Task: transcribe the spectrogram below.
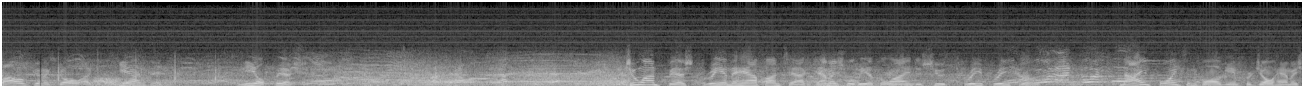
Foul's going to go against Neil Fish. Two on Fish, three and a half on Tech. Hemish will be at the line to shoot three free throws. Nine points in the ball game for Joe Hemish.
